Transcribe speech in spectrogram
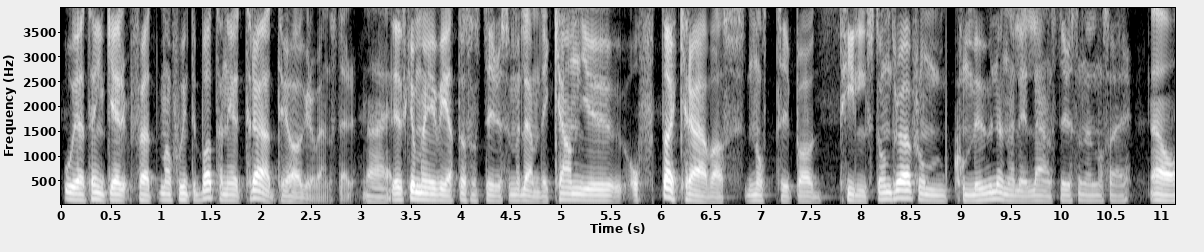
Och jag tänker, för att man får inte bara ta ner träd till höger och vänster. Nej. Det ska man ju veta som styrelsemedlem. Det kan ju ofta krävas något typ av tillstånd tror jag från kommunen eller länsstyrelsen eller något så här. Ja,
